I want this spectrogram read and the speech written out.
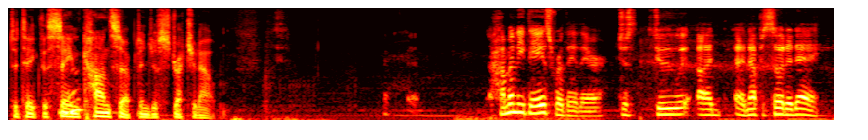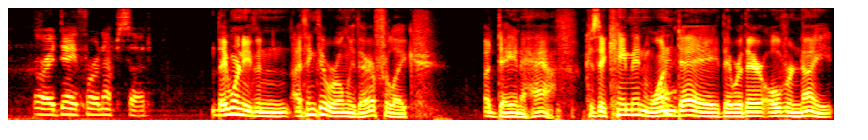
to take the same concept and just stretch it out. How many days were they there? Just do a, an episode a day, or a day for an episode. They weren't even. I think they were only there for like a day and a half because they came in one day. They were there overnight,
